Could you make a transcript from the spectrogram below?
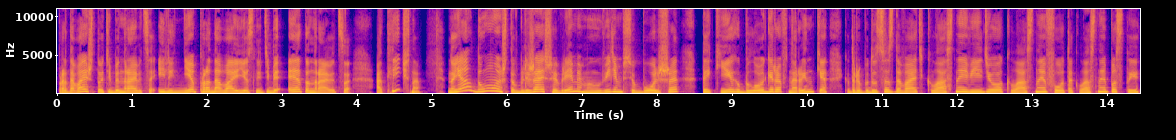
продавай, что тебе нравится, или не продавай, если тебе это нравится. Отлично. Но я думаю, что в ближайшее время мы увидим все больше таких блогеров на рынке, которые будут создавать классные видео, классные фото, классные посты,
